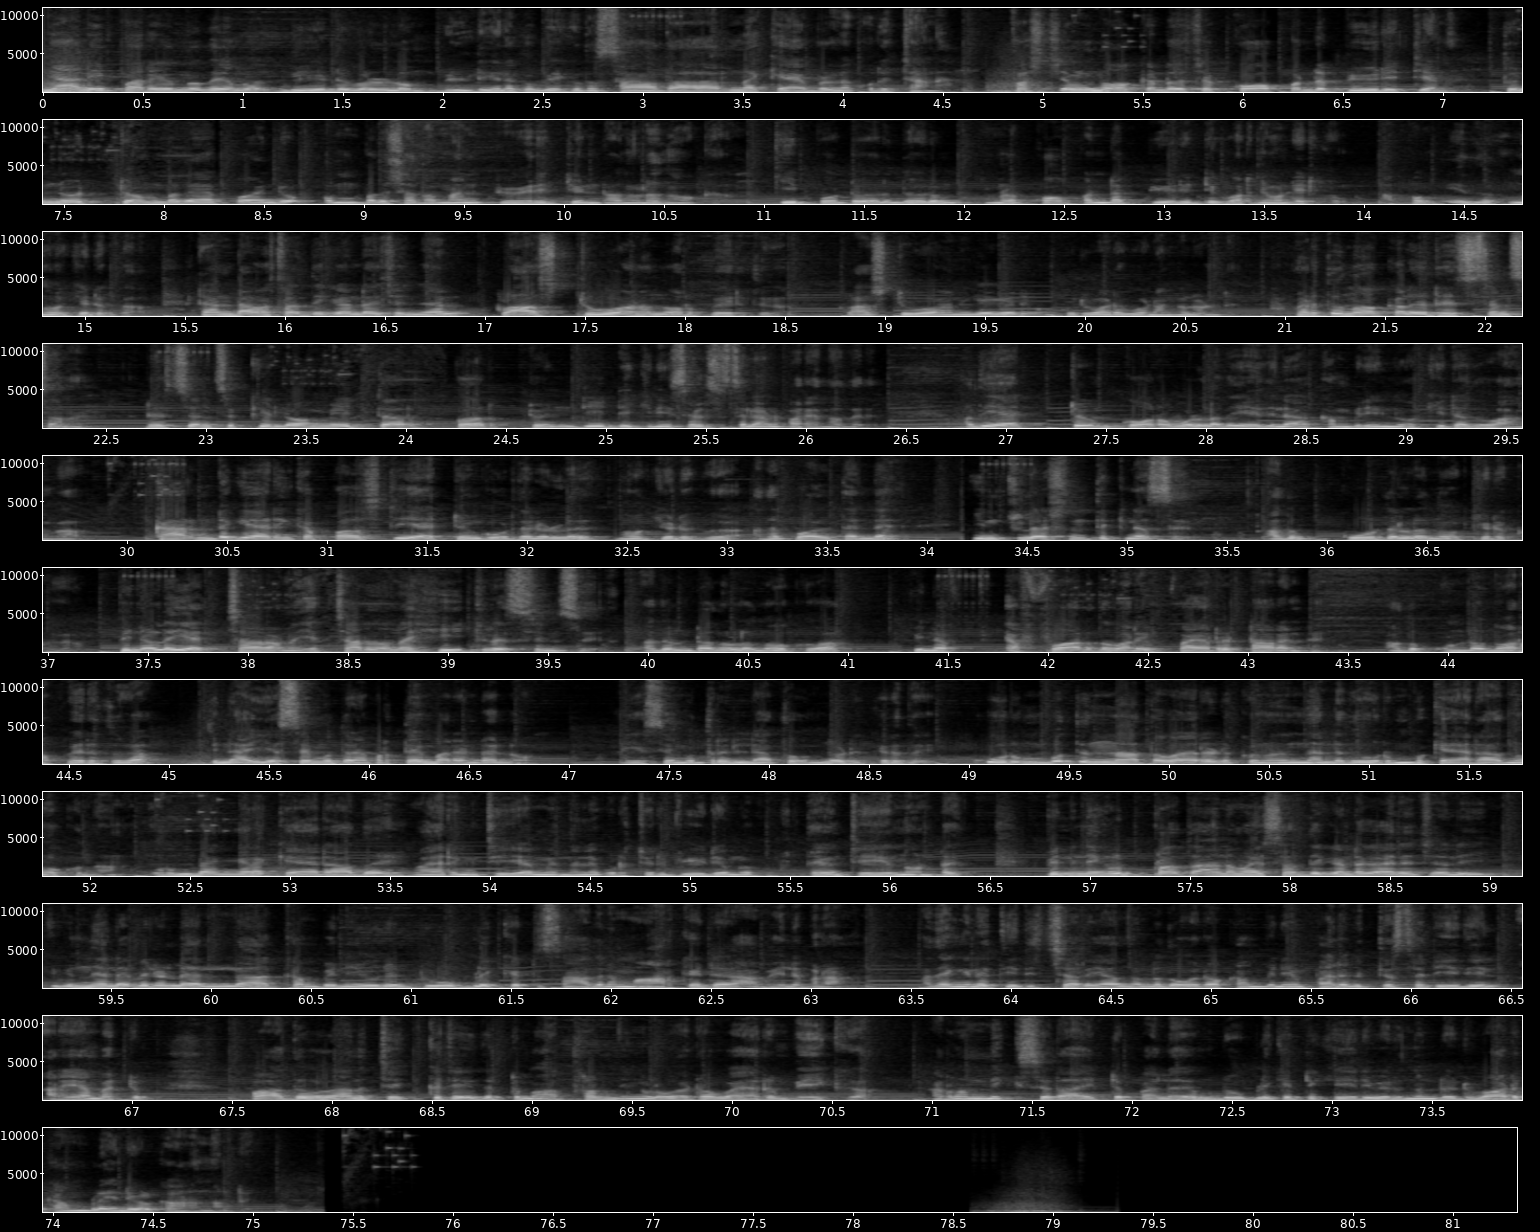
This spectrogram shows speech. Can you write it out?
ഞാൻ ഈ പറയുന്നത് നമ്മൾ വീടുകളിലും ബിൽഡിങ്ങിലൊക്കെ ഉപയോഗിക്കുന്ന സാധാരണ കേബിളിനെ കുറിച്ചാണ്. ഫസ്റ്റ് നമ്മൾ നോക്കേണ്ടത് വെച്ചാൽ കോപ്പറിന്റെ പ്യൂരിറ്റിയാണ് തൊണ്ണൂറ്റൊമ്പത് പോയിന്റ് ഒമ്പത് ശതമാനം പ്യൂരിറ്റി ഉണ്ടോ എന്നുള്ളത് നോക്കുക. കീപ്പോട്ട് വരുന്നവരും നമ്മുടെ കോപ്പറിന്റെ പ്യൂരിറ്റി കുറഞ്ഞുകൊണ്ടിരിക്കും. അപ്പം ഇത് നോക്കിയെടുക്കുക. രണ്ടാമത് ശ്രദ്ധിക്കേണ്ടത് വെച്ച് കഴിഞ്ഞാൽ ക്ലാസ് ടു ആണെന്ന് ഉറപ്പ് വരുത്തുക ക്ലാസ് ടു ആണെങ്കിൽ ഒരുപാട് ഗുണങ്ങളുണ്ട്. അടുത്ത് നോക്കാനുള്ളത് റെസിസ്റ്റൻസ് ആണ്. Resistance kilometre per twenty degree സെൽഷ്യസിലാണ് പറയുന്നത്. അത് ഏറ്റവും കുറവുള്ളത് ഏതിലാണ് കമ്പനിയിൽ നോക്കിയിട്ട് അത് വാങ്ങുക കറണ്ട് ക്യാരിങ് കപ്പാസിറ്റി ഏറ്റവും കൂടുതലുള്ളത് നോക്കിയെടുക്കുക. അതുപോലെ തന്നെ ഇൻസുലേഷൻ തിക്നെസ് അതും കൂടുതലുള്ളത് നോക്കിയെടുക്കുക. പിന്നെയുള്ള എച്ച് ആർ ആണ്. എച്ച് ആർ എന്ന് പറഞ്ഞാൽ ഹീറ്റ് റെസിസ്റ്റൻസ് അതുണ്ടോയെന്നുള്ളത് നോക്കുക. പിന്നെ എഫ് ആർ എന്ന് പറയും ഫയർ റിട്ടാറന്റ് അതും ഉണ്ടോയെന്ന് ഉറപ്പുവരുത്തുക. പിന്നെ ഐ എസ് എ മുദ്ര പ്രത്യേകം പറയണ്ടല്ലോ. ഐ എസ് എ മുദ്ര ഇല്ലാത്ത ഒന്നും എടുക്കരുത്. ഉറുമ്പ് തിന്നാത്ത വയർ എടുക്കുന്നത് നല്ലത് ഉറുമ്പ് കയറാതെ നോക്കുന്നതാണ്. ഉറുമ്പ് എങ്ങനെ കയറാതെ വയറിങ് ചെയ്യാം എന്നതിനെ കുറിച്ചൊരു വീഡിയോ നമ്മൾ പ്രത്യേകം ചെയ്യുന്നുണ്ട്. പിന്നെ നിങ്ങൾ പ്രധാനമായി ശ്രദ്ധിക്കേണ്ട കാര്യം വെച്ചാൽ ഇവ നിലവിലുള്ള എല്ലാ കമ്പനിയിലും ഡ്യൂപ്ലിക്കേറ്റ് സാധനം മാർക്കറ്റ് അവൈലബിൾ ആണ്. അതെങ്ങനെ തിരിച്ചറിയാമെന്നുള്ളത് ഓരോ കമ്പനിയും പല വ്യത്യസ്ത രീതിയിൽ അറിയാൻ പറ്റും. അപ്പോൾ അത് അതാണ് ചെക്ക് ചെയ്തിട്ട് മാത്രം നിങ്ങൾ ഓരോ വയർ ഉപയോഗിക്കുക. കാരണം മിക്സഡ് ആയിട്ട് പലരും ഡ്യൂപ്ലിക്കേറ്റ് കയറി വരുന്നുണ്ട്. ഒരുപാട് കംപ്ലൈന്റുകൾ കാണുന്നുണ്ട്.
